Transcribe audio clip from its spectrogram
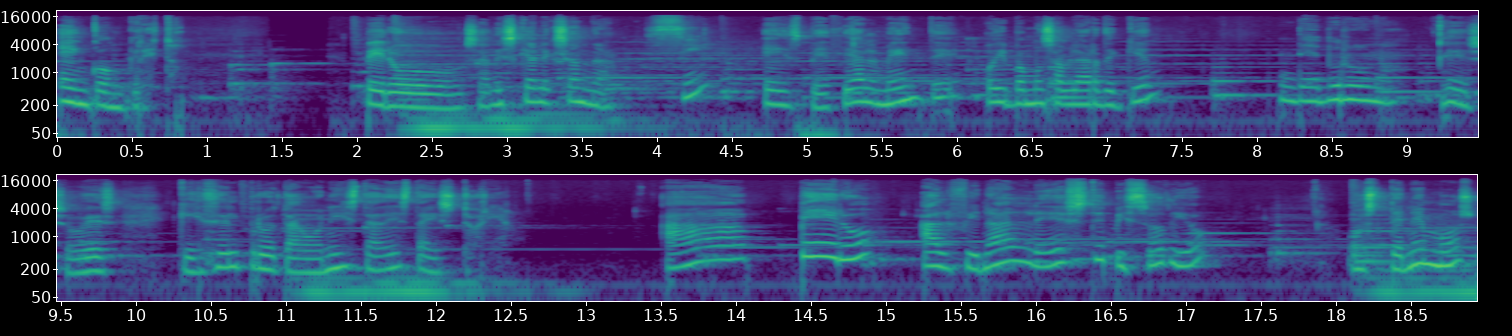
en concreto. Pero, ¿sabes qué, Alexandra? ¿Sí? Especialmente hoy vamos a hablar de quién? De Bruno. Eso es, que es el protagonista de esta historia. Ah, pero al final de este episodio os tenemos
